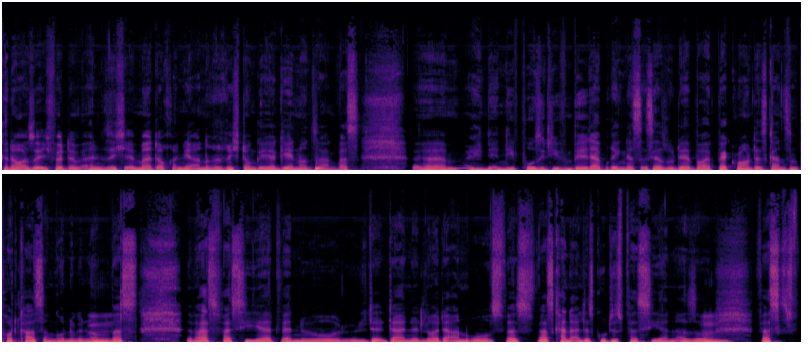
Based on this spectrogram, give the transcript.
Genau, also ich würde an sich immer doch in die andere Richtung eher gehen und sagen, was ähm, in die positiven Bilder bringen. Das ist ja so der Background des ganzen Podcasts im Grunde genommen. Mhm. Was, was passiert, wenn du deine Leute anrufst? Was, was kann alles Gutes passieren? Also mhm. was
